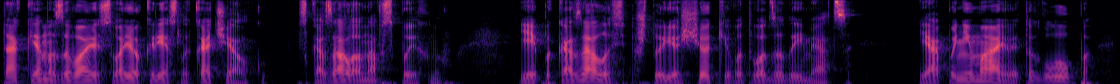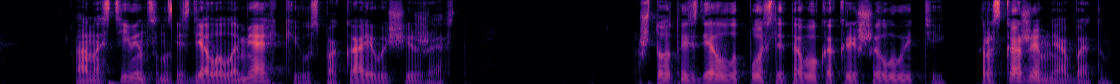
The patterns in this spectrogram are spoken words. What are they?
«Так я называю свое кресло-качалку», — сказала она, вспыхнув. Ей показалось, что ее щеки вот-вот задымятся. «Я понимаю, это глупо». Анна Стивенсон сделала мягкий, успокаивающий жест. Что ты сделала после того, как решила уйти? Расскажи мне об этом».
